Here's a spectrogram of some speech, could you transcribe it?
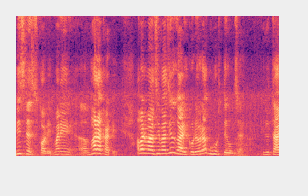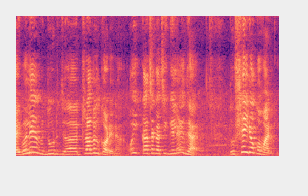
বিজনেস করে মানে ভাড়া কাটে। আবার মাঝে মাঝেও গাড়ি করে ওরা ঘুরতেও যায়। কিন্তু তাই বলে দূর ট্রাভেল করে না, ওই কাছাকাছি গেলে যায়। তো সেই রকম আর কি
